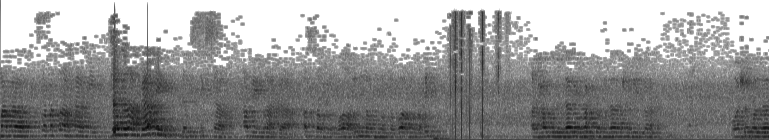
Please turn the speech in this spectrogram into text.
ما سلطاه كامي جلاه كامي دم السكسة أبي مراكا أستغفر الله إنه هو الكبار الرحيم. الحمد لله وحده لا شريك له. وأشهد أن لا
